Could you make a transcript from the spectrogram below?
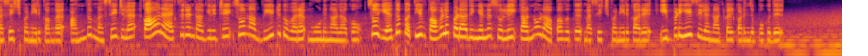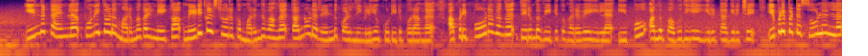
மெசேஜ் பண்ணியிருக்காங்க. அந்த மெசேஜ்ல கார் ஆக்சிடென்ட் ஆகிருச்சு. ஸோ நான் வீட்டுக்கு வர மூணு நாள் ஆகும். ஸோ எதை பத்தியும் கவலைப்படாதீங்கன்னு சொல்லி தன்னோட அப்பாவுக்கு மெசேஜ் பண்ணிருக்காரு இப்படியே சில நாட்கள் கடந்து போகுது. இந்த டைம்ல புனித்தோட மருமகள் நீக்கா மெடிக்கல் ஸ்டோருக்கு மருந்து வாங்க தன்னோட ரெண்டு குழந்தைங்களையும் கூட்டிட்டு போறாங்க. அப்படி போனவங்க திரும்ப வீட்டுக்கு வரவே இல்லை. இப்போ அந்த பகுதியே இருட்டாகிருச்சு. இப்படிப்பட்ட சூழல்ல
